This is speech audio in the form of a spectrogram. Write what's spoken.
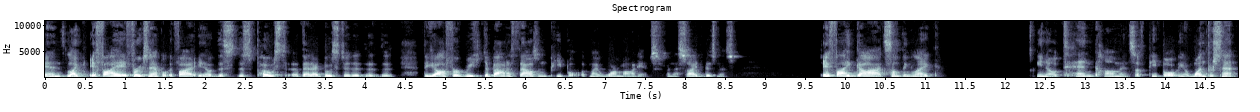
and like if I, for example, if I you know this this post that I boosted the the, the offer reached about a thousand people of my warm audience from the side business. If I got something like you know 10 comments of people you know 1%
